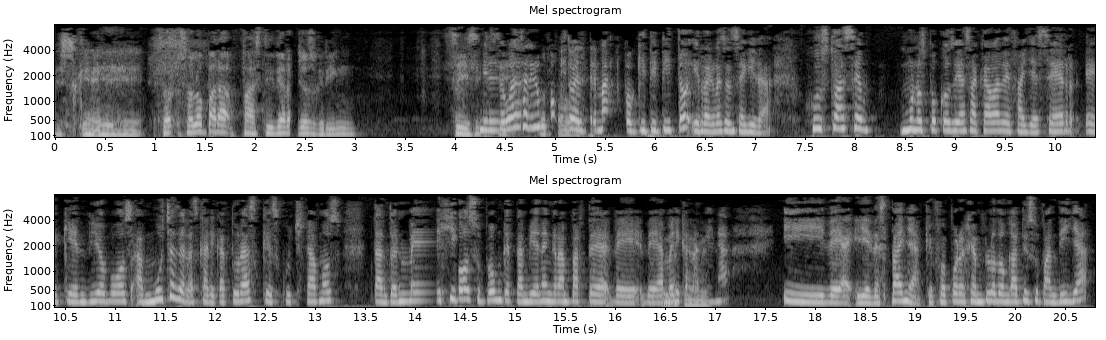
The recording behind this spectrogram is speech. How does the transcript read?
Es que... So- solo para fastidiar a Josh Green. Sí, sí. Mire, sí, voy a salir un poquito favor. del tema, poquititito, y regreso enseguida. Justo hace unos pocos días acaba de fallecer eh, quien dio voz a muchas de las caricaturas que escuchamos tanto en México, supongo que también en gran parte de, de América Latina y, de, y en España, que fue, por ejemplo, Don Gato y su pandilla.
